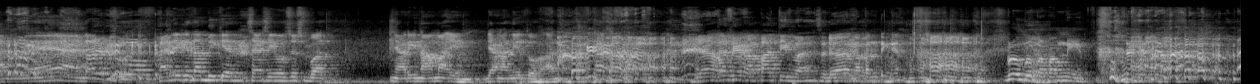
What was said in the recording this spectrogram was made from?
aneh, aneh. Nanti kita bikin sesi khusus buat nyari nama im, jangan itu anak. Ya Kan oke. ngerapatin lah. Sudah nggak penting ya. belum belum berapa menit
